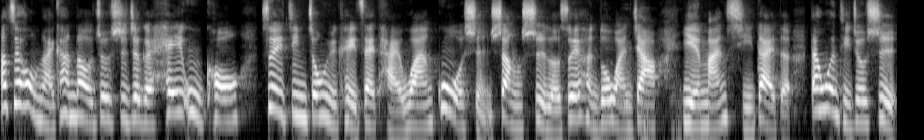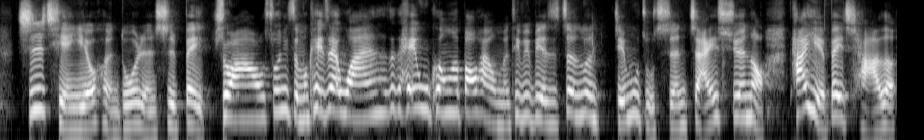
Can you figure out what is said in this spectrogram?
那最后我们来看到就是这个黑悟空最近终于可以在台湾过审上市了，所以很多玩家也蛮期待的。但问题就是之前也有很多人是被抓哦，说你怎么可以在玩这个黑悟空呢？包含我们 TVBS 政论节目主持人翟轩哦，他也被查了。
